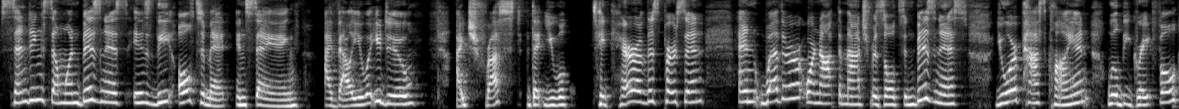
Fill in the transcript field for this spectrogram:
Sending someone business is the ultimate in saying, I value what you do. I trust that you will take care of this person. And whether or not the match results in business, your past client will be grateful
